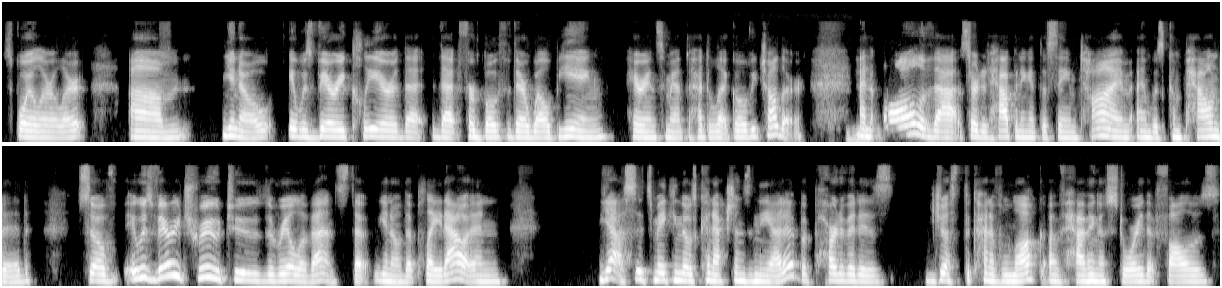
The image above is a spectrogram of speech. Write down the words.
spoiler alert um you know it was very clear that that for both of their well-being harry and samantha had to let go of each other mm-hmm. and all of that started happening at the same time and was compounded so it was very true to the real events that you know that played out and yes it's making those connections in the edit but part of it is just the kind of luck of having a story that follows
